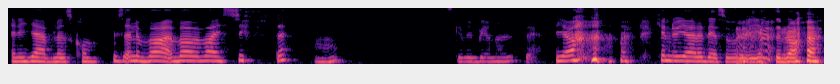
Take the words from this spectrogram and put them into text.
är det djävulens kompis? Eller vad, vad, vad är syftet? Mm. Ska vi bena ut det? Ja, kan du göra det så vore det jättebra.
